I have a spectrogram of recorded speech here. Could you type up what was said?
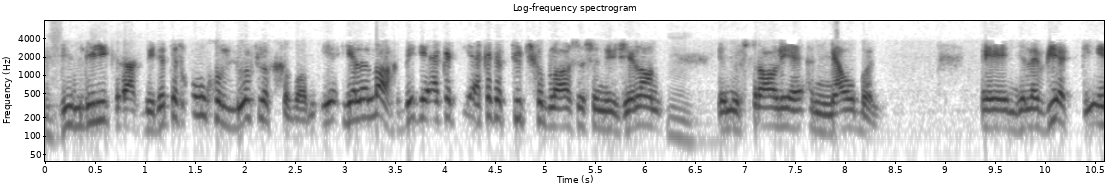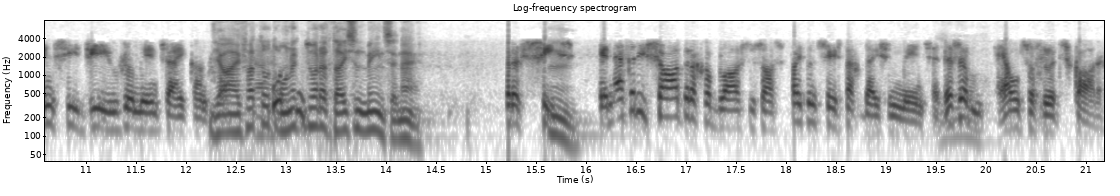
die league rugby, dit is ongelooflik geword. Jy lag, weet jy ek het ek het 'n toets geblaas in Nieu-Seeland hmm. en Australië in Melbourne. En jy weet die NCG hoeveel mense hy kan. Ja, hy vat tot 120000 mense, né? Nee. Presies. Hmm. En ek het die Saterdag geblaas, dis daar's 65000 mense. Dis 'n helse groot skare.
